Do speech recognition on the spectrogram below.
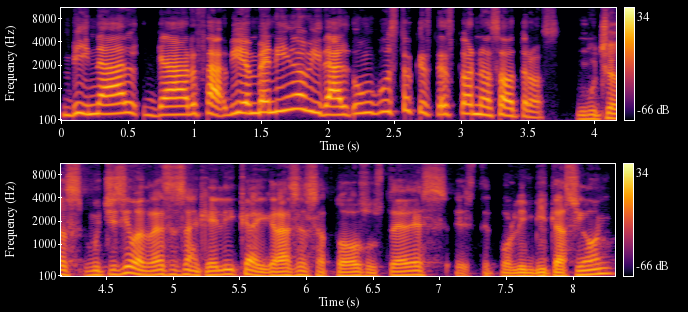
Vinal Garza. Bienvenido, Vidal. Un gusto que estés con nosotros. Muchas, muchísimas gracias, Angélica, y gracias a todos ustedes este, por la invitación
